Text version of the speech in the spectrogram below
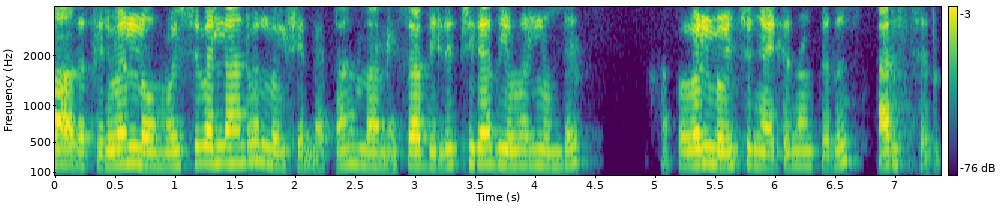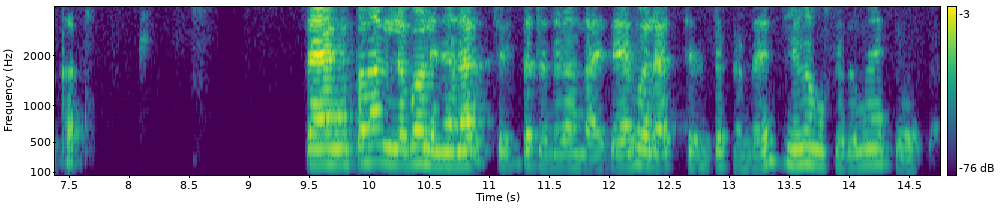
പാകത്തിന് വെള്ളവും ഒഴിച്ച് വല്ലാണ്ട് വെള്ളം ഒഴിക്കണ്ട കേട്ടോ. എന്താണെന്ന് വെച്ചാൽ അതിൽ ഇച്ചിരി അധികം വെള്ളമുണ്ട്. അപ്പോൾ വെള്ളം ഒഴിച്ചങ്ങായിട്ട് നമുക്കത് അരച്ചെടുക്കാം. തേങ്ങ ഇപ്പൊ നല്ല പോലെ ഞാൻ അരച്ചെടുത്തിട്ടുണ്ട് കണ്ട? ഇതേപോലെ അരച്ചെടുത്തിട്ടുണ്ട്. ഇനി നമുക്കിത് മാറ്റി വെക്കാം.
